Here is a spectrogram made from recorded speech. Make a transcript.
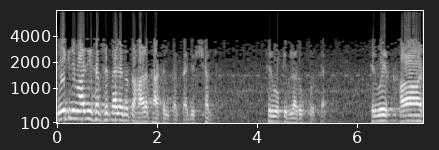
تو ایک نمازی سب سے پہلے تو تہارت حاصل کرتا ہے، جو شرط پھر وہ قبلہ رخ ہوتا ہے۔ پھر وہ ایک خاص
